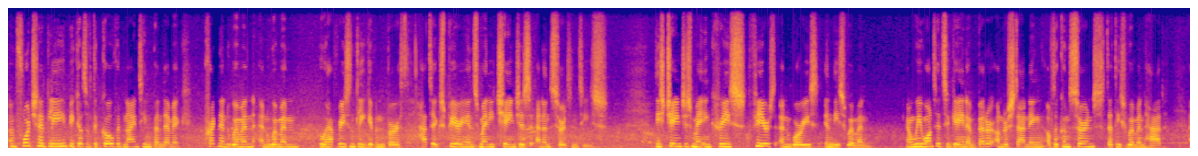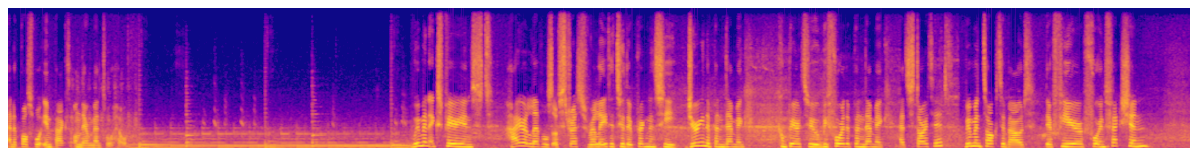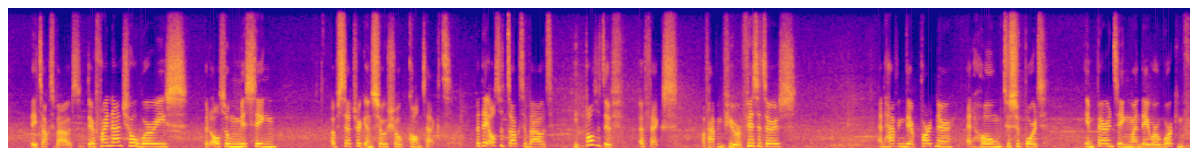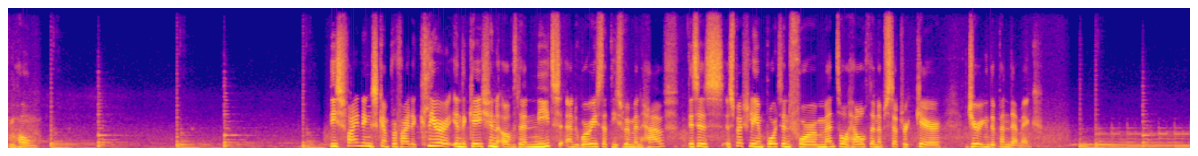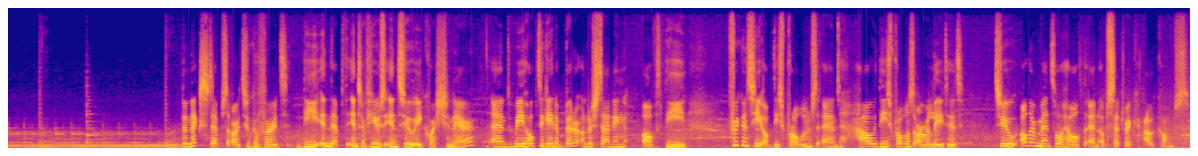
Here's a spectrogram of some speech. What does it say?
Unfortunately, because of the COVID-19 pandemic, pregnant women and women who have recently given birth had to experience many changes and uncertainties. These changes may increase fears and worries in these women. And we wanted to gain a better understanding of the concerns that these women had and the possible impact on their mental health. Women experienced higher levels of stress related to their pregnancy during the pandemic compared to before the pandemic had started. Women talked about their fear for infection. They talked about their financial worries, but also missing obstetric and social contact. But they also talked about the positive effects of having fewer visitors and having their partner at home to support in parenting when they were working from home. These findings can provide a clearer indication of the needs and worries that these women have. This is especially important for mental health and obstetric care during the pandemic. The next steps are to convert the in-depth interviews into a questionnaire and we hope to gain a better understanding of the frequency of these problems and how these problems are related to other mental health and obstetric outcomes.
